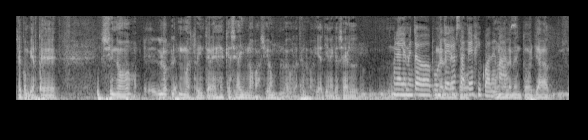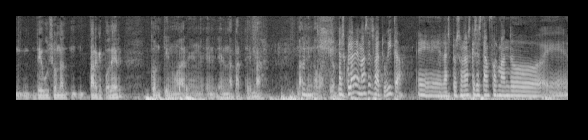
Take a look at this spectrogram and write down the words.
se convierte, si no, eh, nuestro interés es que sea innovación, luego la tecnología tiene que ser... Un elemento puntero estratégico, además. Un elemento ya de uso para que poder continuar en, una parte más, más de innovación. La escuela además es gratuita. Eh, las personas que se están formando eh,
